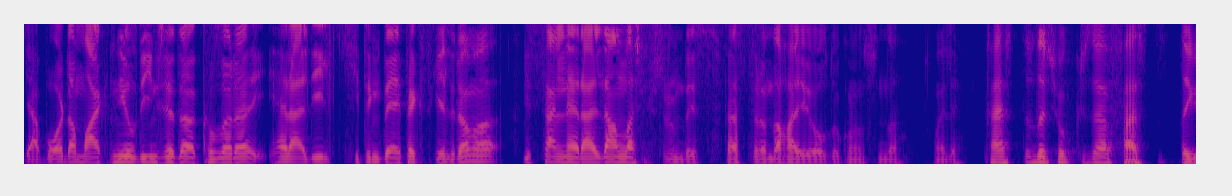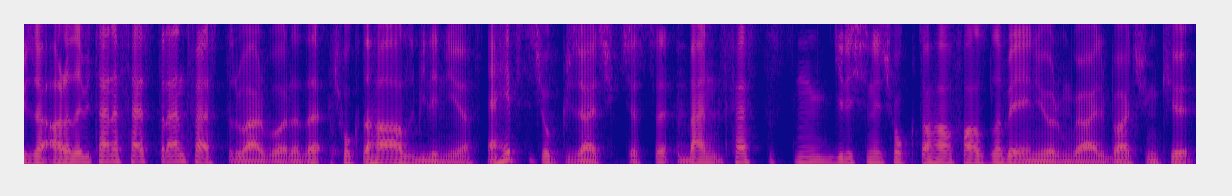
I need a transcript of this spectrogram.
Ya bu arada Mark Neal deyince de akıllara herhalde ilk Hitting the Apex gelir ama biz seninle herhalde anlaşmış durumdayız. Faster'ın daha iyi olduğu konusunda. Mali. Faster da çok güzel, Fastest da güzel. Arada bir tane Faster and Faster var bu arada. Çok daha az biliniyor. Ya hepsi çok güzel açıkçası. Ben Fastest'ın girişini çok daha fazla beğeniyorum galiba. Çünkü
